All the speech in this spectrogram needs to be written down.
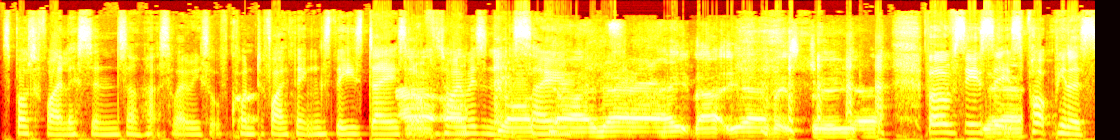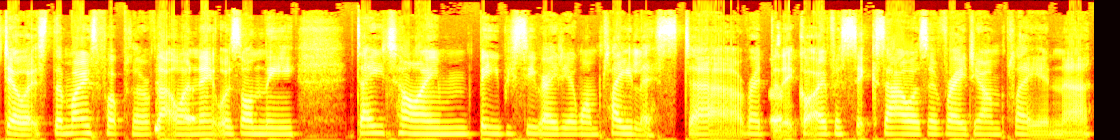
Spotify listens, and that's where we sort of quantify things these days a lot of the time, isn't it? God, so yeah, I, know, I hate that. Yeah, but it's true. Yeah, but obviously it's, yeah. it's popular still. It's the most popular of that one. It was on the daytime BBC Radio One playlist. Uh, I read that it got over six hours of radio and play in uh,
